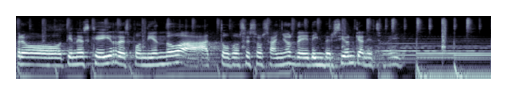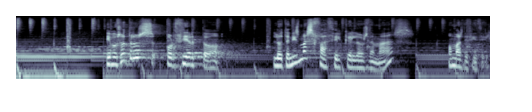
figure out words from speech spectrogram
Pero tienes que ir respondiendo a, todos esos años de, de inversión que han hecho ellos. ¿Y vosotros, por cierto, lo tenéis más fácil que los demás o más difícil?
